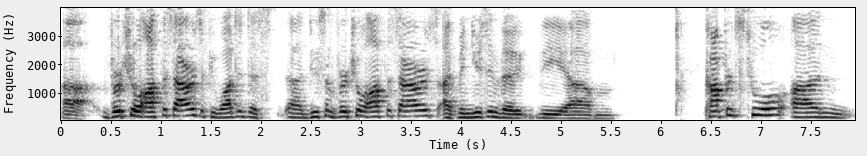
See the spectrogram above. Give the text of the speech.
Uh, virtual office hours, if you wanted to uh, do some virtual office hours, I've been using the, the um, conference tool on,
